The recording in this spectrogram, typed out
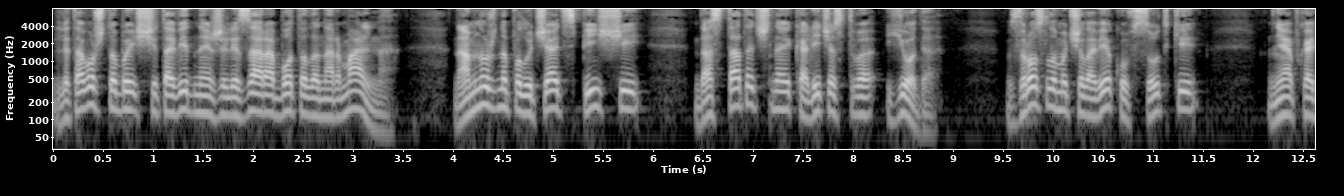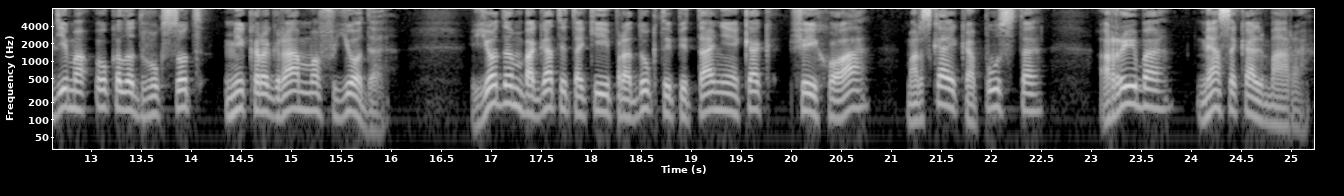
Для того, чтобы щитовидная железа работала нормально, нам нужно получать с пищей достаточное количество йода. Взрослому человеку в сутки необходимо около 200 микрограммов йода. Йодом богаты такие продукты питания, как фейхоа, морская капуста, рыба, мясо кальмара.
